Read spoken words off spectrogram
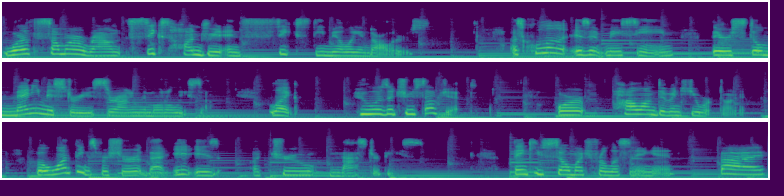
worth somewhere around $660 million. As cool as it may seem, there are still many mysteries surrounding the Mona Lisa, like who was a true subject, or how long Da Vinci worked on it. But one thing's for sure that it is a true masterpiece. Thank you so much for listening in. Bye.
